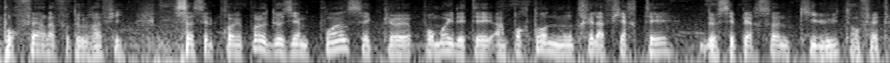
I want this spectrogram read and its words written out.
pour faire la photographie. Ça, c'est le premier point. Le deuxième point, c'est que pour moi, il était important de montrer la fierté de ces personnes qui luttent, en fait,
